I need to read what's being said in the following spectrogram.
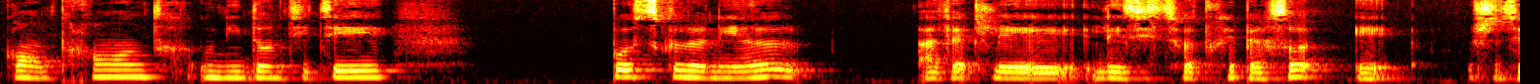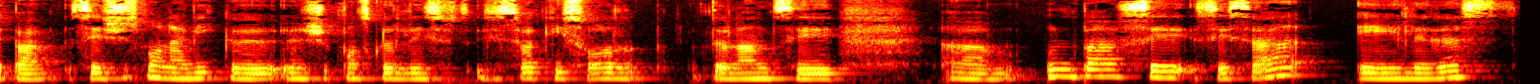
comprendre une identité postcoloniale avec les, les histoires très personnelles et je ne sais pas, c'est juste mon avis que je pense que les histoires qui sortent de l'Inde, c'est euh, une part c'est ça. Et le reste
